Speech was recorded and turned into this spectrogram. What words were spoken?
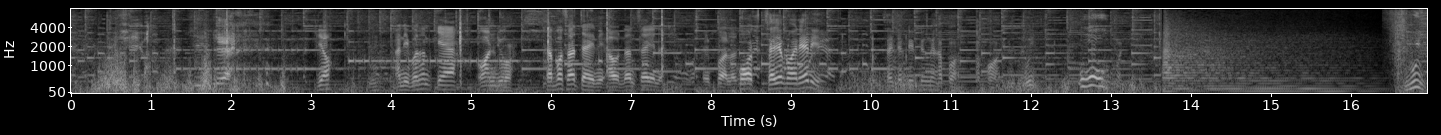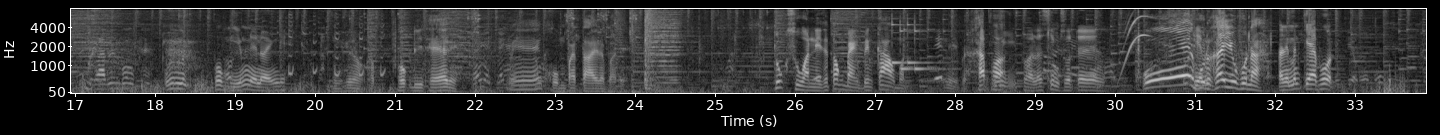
ขี้ขี้แกเดี๋ยว อันนี้บ่ทันแก่อ่อนอยู่ถ้าบ่สะใจนี่เอานั่นใส่น่ะให้พ่อแล้วพ่อใส่ยักหน่อยแน่นี่ใส่จักนิดนึงนะครับพ่อเอาพ่ออุ้ยโอ้ อุ้ยกลายเป็นบุกอุ้ยมันพวกยิ้มหน่อยๆนี่นี่พี่น้องครับพกดีแท้นี่แม่งขมปลาตายแล้วบัดนี้ทุกส่วนนี่จะต้องแบ่งเป็นเก้าหมดนี่ไปครับพ่ออุ้ยพ่อแล้วซิมสดได้เลยโอ้ยพุ่นใครอยู่พุ่นน่ะ อันนี้มันแก่โพด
